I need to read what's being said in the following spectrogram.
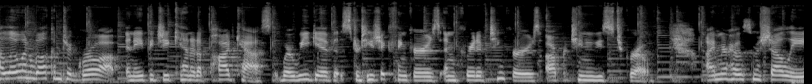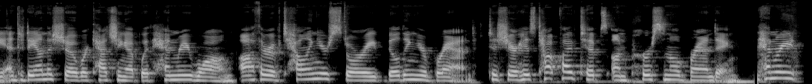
Hello and welcome to Grow Up, an APG Canada podcast where we give strategic thinkers and creative tinkers opportunities to grow. I'm your host, Michelle Lee, and today on the show, we're catching up with Henry Wong, author of Telling Your Story, Building Your Brand, to share his top five tips on personal branding. Henry,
